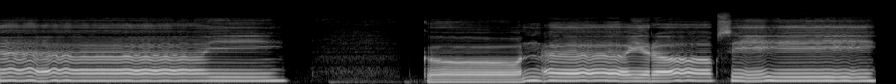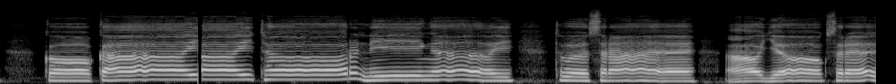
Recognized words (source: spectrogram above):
ងាយកូនអើយរកស៊ីក៏កាយធរនីងើយធ្វើស្រែ ឲ្យយកស្រូវ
